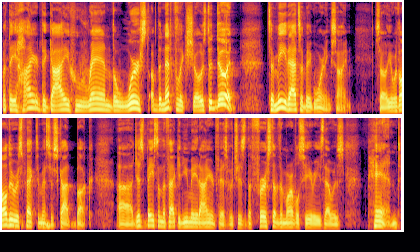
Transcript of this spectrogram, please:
But they hired the guy who ran the worst of the Netflix shows to do it. To me, that's a big warning sign. So, know, with all due respect to Mr. Scott Buck, uh, just based on the fact that you made Iron Fist, which is the first of the Marvel series that was panned.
